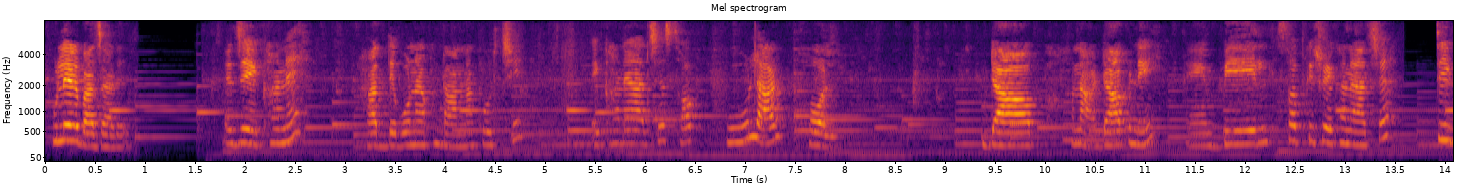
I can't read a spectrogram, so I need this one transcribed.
ফুলের বাজারে। এই যে এখানে হাত দেবো না, এখন রান্না করছি। এখানে আছে সব ফুল আর ফল। ডাব, না, ডাব নেই বেল সব কিছু এখানে আছে। ঠিক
